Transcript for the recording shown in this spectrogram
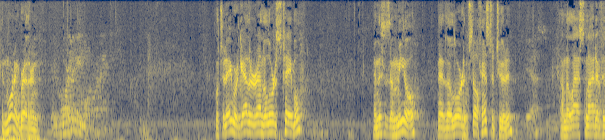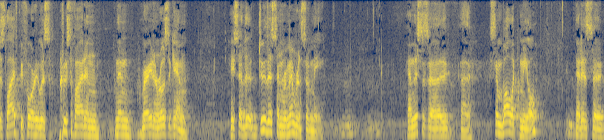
Good morning, brethren. Good morning. Well, today we're gathered around the Lord's table, and this is a meal that the Lord Himself instituted Yes. on the last night of His life before He was crucified and then buried and rose again. He said, Do this in remembrance of me. And this is a, a symbolic meal that is uh,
